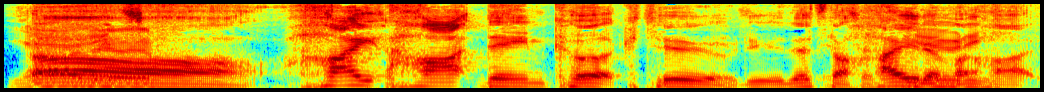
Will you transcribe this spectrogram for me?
Yeah. Oh, height hot Dane Cook too, dude. That's the height of a hot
